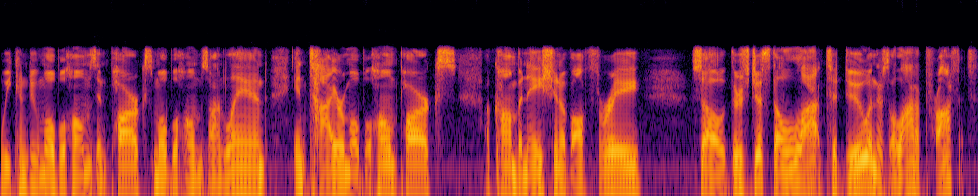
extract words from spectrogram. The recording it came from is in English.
We can do mobile homes in parks, mobile homes on land, entire mobile home parks, a combination of all three. So there's just a lot to do and there's a lot of profit.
